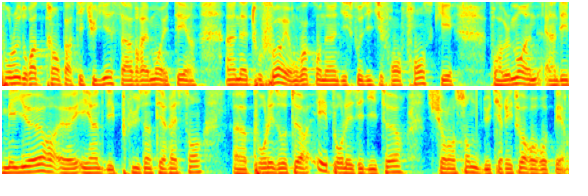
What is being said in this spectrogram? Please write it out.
pour le droit de prêt en particulier, ça a vraiment été un, atout fort et on voit qu'on a un dispositif en France qui est probablement un, des meilleurs euh, et un des plus intéressants euh, pour les auteurs et pour les éditeurs sur l'ensemble du territoire européen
